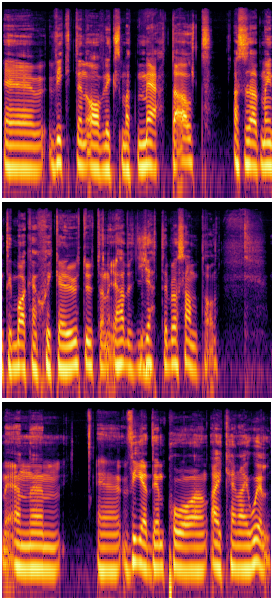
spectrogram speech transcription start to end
eh, vikten av liksom att mäta allt. Alltså så att man inte bara kan skicka ut utan. Jag hade ett mm. jättebra samtal med en eh, vd på I can I will.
